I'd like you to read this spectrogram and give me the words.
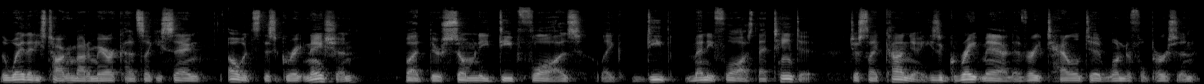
the way that he's talking about America, it's like he's saying, "Oh, it's this great nation, but there's so many deep flaws, like deep many flaws that taint it." Just like Kanye, he's a great man, a very talented, wonderful person,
